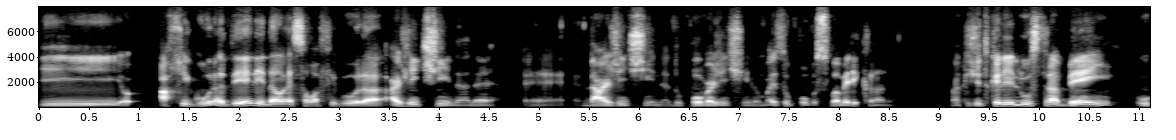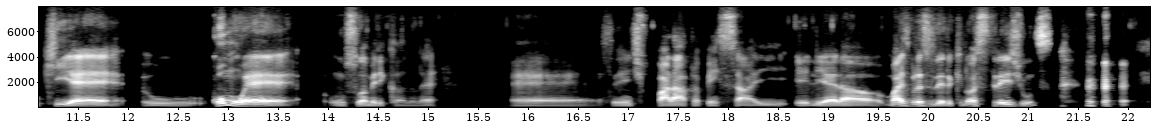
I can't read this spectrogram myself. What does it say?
E a figura dele não é só uma figura argentina, né? É, da Argentina, do povo argentino, mas do povo sul-americano. Acredito que ele ilustra bem o que é, o, como é um sul-americano, né? É, se a gente parar para pensar aí, ele era mais brasileiro que nós três juntos.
